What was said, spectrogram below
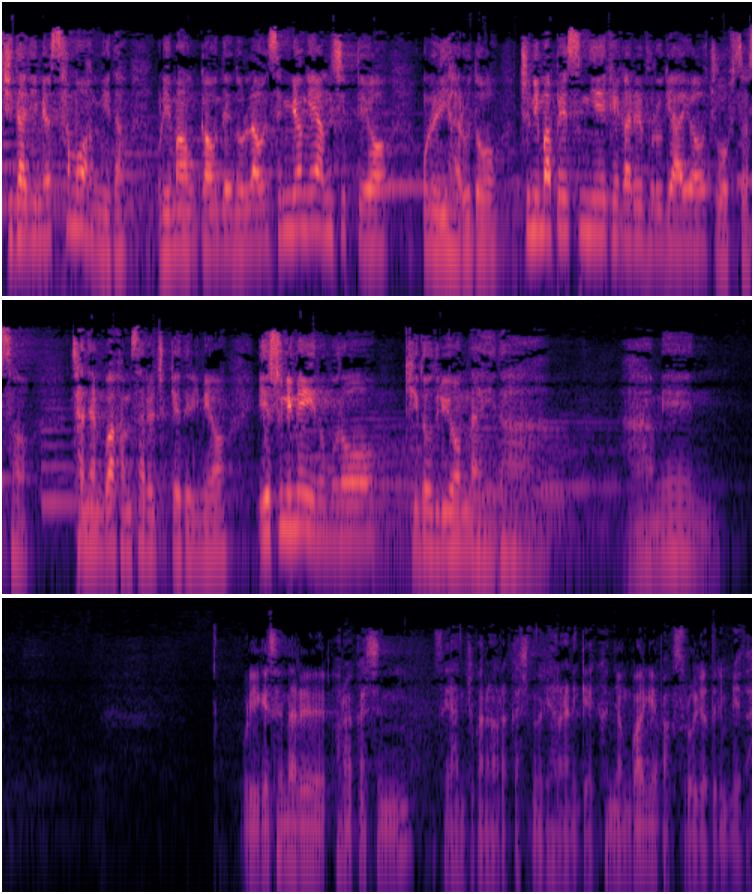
기다리며 사모합니다. 우리 마음 가운데 놀라운 생명의 양식되어 오늘 이 하루도 주님 앞에 승리의 개가를 부르게 하여 주옵소서. 찬양과 감사를 주께 드리며 예수님의 이름으로 기도드리옵나이다. 아멘. 우리에게 새날을 허락하신 새 한 주간을 허락하신 우리 하나님께 큰 영광의 박수를 올려드립니다.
